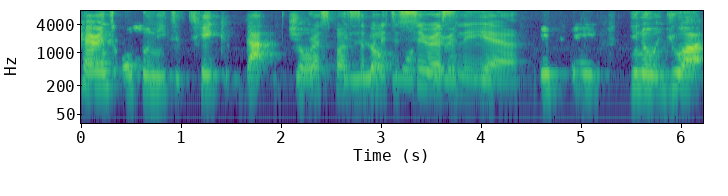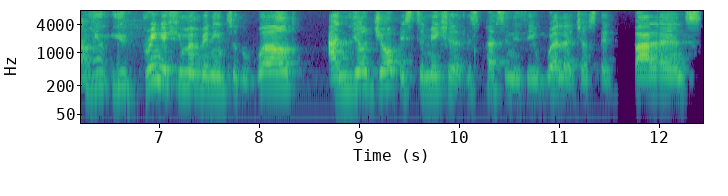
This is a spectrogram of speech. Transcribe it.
parents also need to take that job responsibility seriously, seriously, yeah. It's a you know you are you you bring a human being into the world and your job is to make sure that this person is a well-adjusted, balanced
